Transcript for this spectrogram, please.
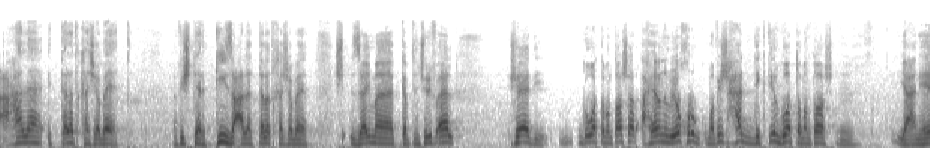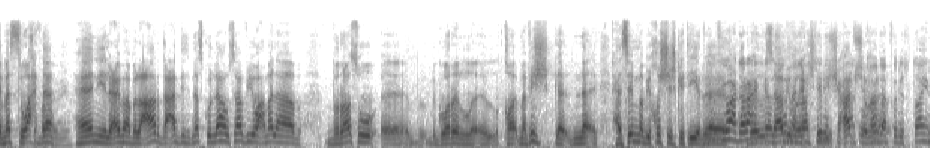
على الثلاث خشبات. مفيش تركيز على الثلاث خشبات. زي ما كابتن شريف قال شادي جوه ال 18 أحيانا بيخرج ومفيش حد كتير جوه ال 18 يعني هي بس واحدة. هاني لعبها بالعرض عدت الناس كلها وسافيو عملها براسه آه، بجوار ال- القا... مفيش ك... ن- حسين ما بيخشش كتير لا، في واحدة راحت سافيو ما بيروحش كتير. ما- وخدها first time.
